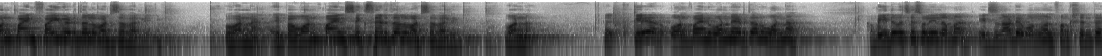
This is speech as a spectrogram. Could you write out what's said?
one point five எடுத்தாலும் வாட்ஸ் அ வேல்யூ ஒன்று இப்போ ஒன் பாயிண்ட் சிக்ஸ் எடுத்தாலும் வாட்ஸ் அ வேல்யூ ஒன்று கிளியர் ஒன் பாயிண்ட் ஒன்று எடுத்தாலும் ஒன்றா அப்போ இதை வச்சு சொல்லிடலாமா? It's not a one one ஃபங்க்ஷன்ட்டு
